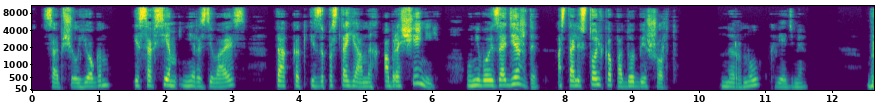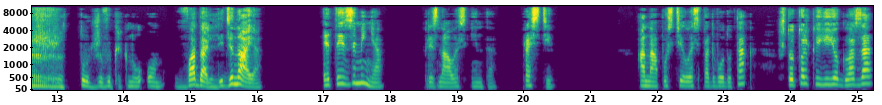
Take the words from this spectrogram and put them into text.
— сообщил Йоган, и, совсем не раздеваясь, так как из-за постоянных обращений у него из одежды остались только подобие шорт. Нырнул к ведьме. «Бррр!» — тут же выкрикнул он. «Вода ледяная!» — Это из-за меня, — призналась Инта. — Прости. Она опустилась под воду так, что только ее глаза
